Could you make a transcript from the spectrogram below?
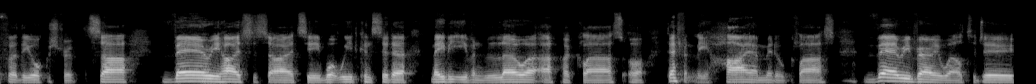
for the orchestra of the Tsar, very high society, what we'd consider maybe even lower upper class or definitely higher middle class, very, very well to do.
